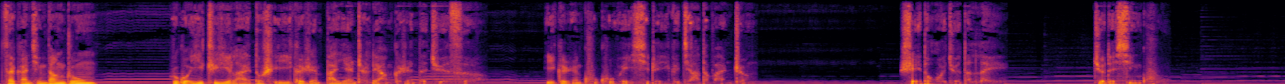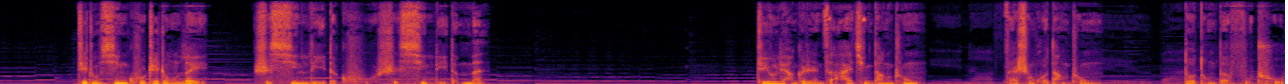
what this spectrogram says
在感情当中。如果一直以来都是一个人扮演着两个人的角色，一个人苦苦维系着一个家的完整，谁都会觉得累，觉得辛苦。这种辛苦，这种累，是心里的苦，是心里的闷。只有两个人在爱情当中，在生活当中，都懂得付出，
